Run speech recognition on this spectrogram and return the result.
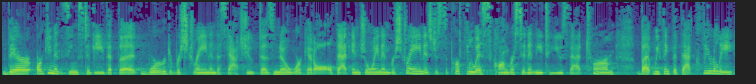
Their argument seems to be that the word restrain in the statute does no work at all, that enjoin and restrain is just superfluous. Congress didn't need to use that term. But we think that that clearly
